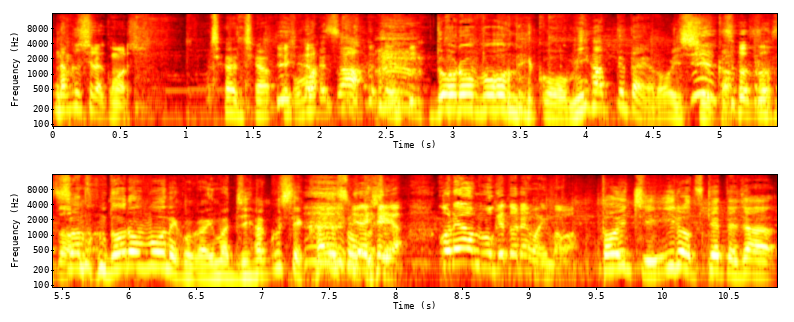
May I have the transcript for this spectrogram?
なくしたら困るし。じゃあじゃあお前さ泥棒猫を見張ってたやろ1週間。そうそうそう。の泥棒猫が今自白して返そうとしていやいやいやこれはもう受け取れんわ今は。と1色つけてじゃあ、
